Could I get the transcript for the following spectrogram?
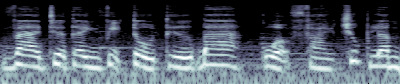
và trở thành vị tổ thứ ba của phái Trúc Lâm.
